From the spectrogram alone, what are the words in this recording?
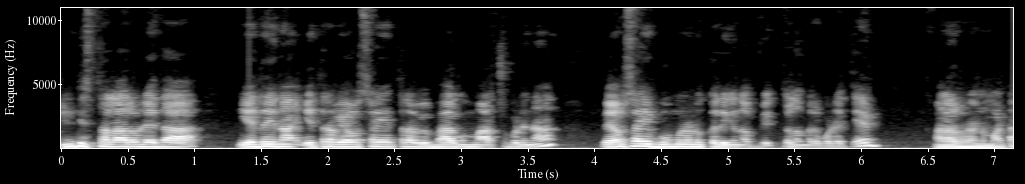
ఇంటి స్థలాలు లేదా ఏదైనా ఇతర వ్యవసాయేతర విభాగం మార్చబడిన వ్యవసాయ భూములను కలిగిన వ్యక్తులందరూ కూడా అయితే అనర్హులు అనమాట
